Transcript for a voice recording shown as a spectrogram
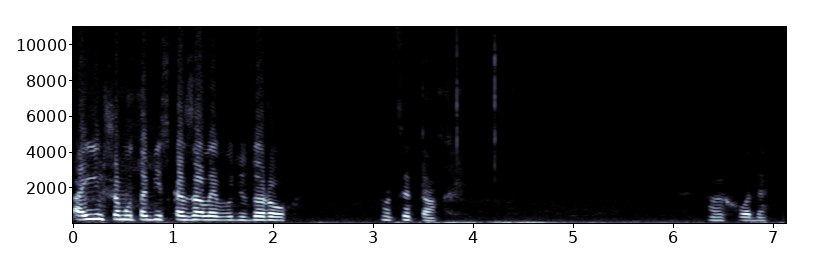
а іншому тобі сказали будь здоров. Оце так. Виходить.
